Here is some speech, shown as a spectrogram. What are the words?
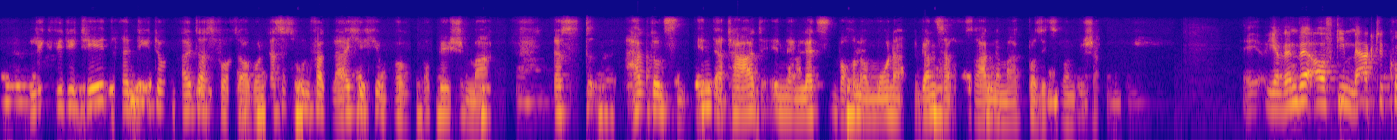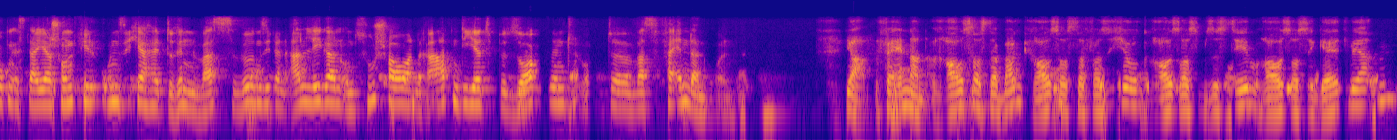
Liquidität, Rendite und Altersvorsorge. Und das ist unvergleichlich im europäischen Markt. Das hat uns in der Tat in den letzten Wochen und Monaten eine ganz herausragende Marktposition geschaffen. Ja, wenn wir auf die Märkte gucken, ist da ja schon viel Unsicherheit drin. Was würden Sie denn Anlegern und Zuschauern raten, die jetzt besorgt sind und äh, was verändern wollen? ja, verändern. Raus aus der Bank, raus aus der Versicherung, raus aus dem System, raus aus den Geldwerten.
